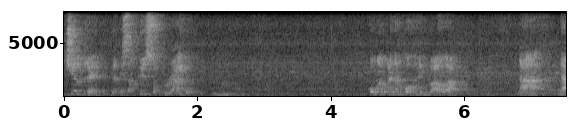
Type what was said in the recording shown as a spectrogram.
children that is accused of riot? Kung ang anak ko halimbawa na na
